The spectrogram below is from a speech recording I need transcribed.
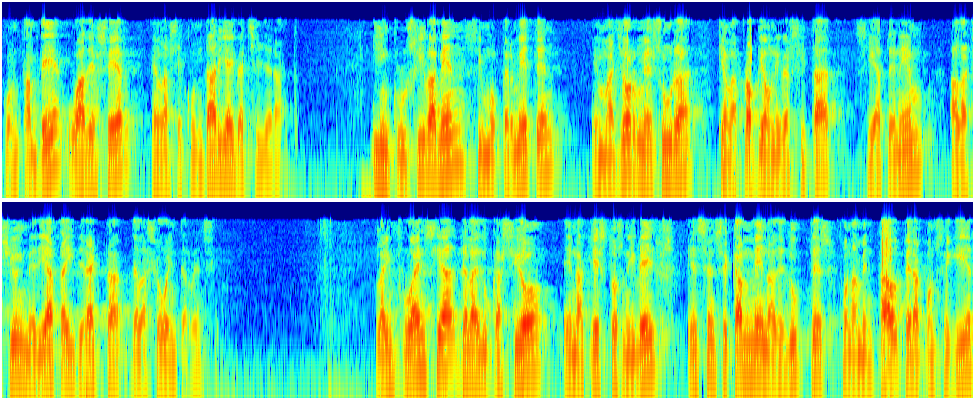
com també ho ha de ser en la secundària i batxillerat. I inclusivament, si m'ho permeten, en major mesura que en la pròpia universitat si atenem a l'acció immediata i directa de la seva intervenció. La influència de l'educació en aquests nivells és sense cap mena de dubtes fonamental per aconseguir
